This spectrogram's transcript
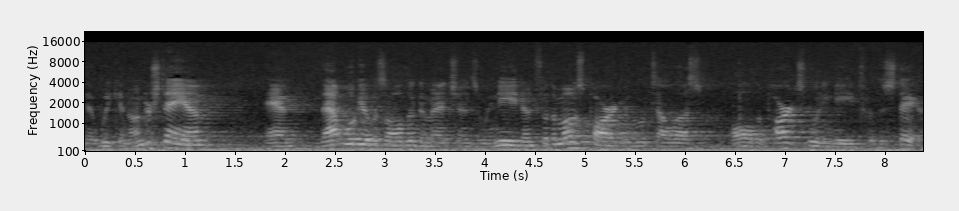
that we can understand and that will give us all the dimensions we need and for the most part it will tell us all the parts we need for the stair.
